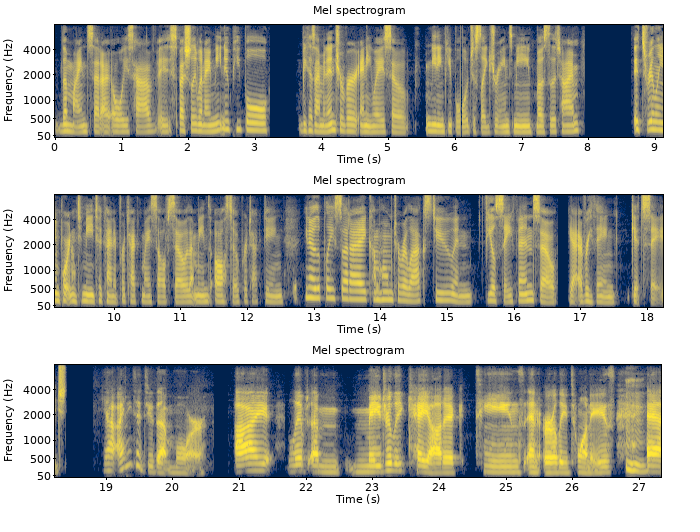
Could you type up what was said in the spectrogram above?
the mindset I always have, especially when I meet new people because I'm an introvert anyway. So meeting people just like drains me most of the time. It's really important to me to kind of protect myself. So that means also protecting, you know, the place that I come home to relax to and feel safe in. So yeah, everything gets saged. Yeah, I need to do that more. I lived a m- majorly chaotic teens and early 20s Mhm. and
